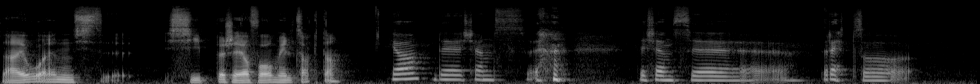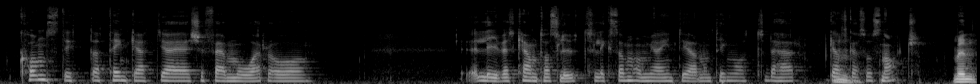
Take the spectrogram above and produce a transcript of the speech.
Det er jo en kjip beskjed å få, mildt sagt, da. Ja, det känns... Det känns eh, rätt så konstigt att tänka att jag är 25 år och livet kan ta slut liksom om jag inte gör någonting åt det här ganska så snart. Men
